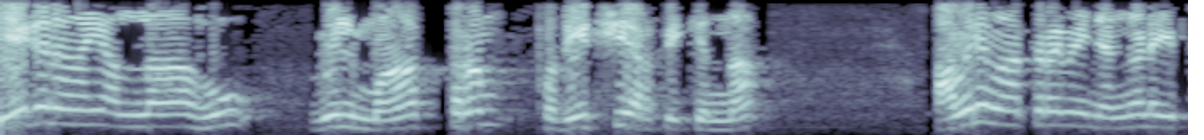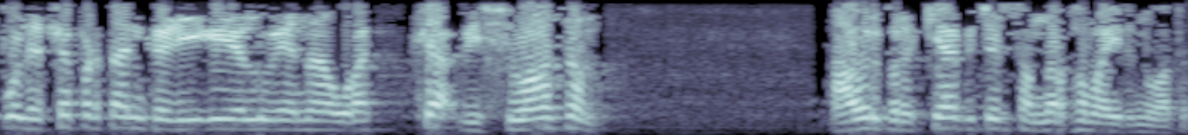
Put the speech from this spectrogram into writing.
ഏകനായ അള്ളാഹുവിൽ മാത്രം പ്രതീക്ഷയർപ്പിക്കുന്ന അവന് മാത്രമേ ഞങ്ങളെ ഇപ്പോൾ രക്ഷപ്പെടുത്താൻ കഴിയുകയുള്ളൂ എന്ന ഉറച്ച വിശ്വാസം അവർ പ്രഖ്യാപിച്ചൊരു സന്ദർഭമായിരുന്നു അത്.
